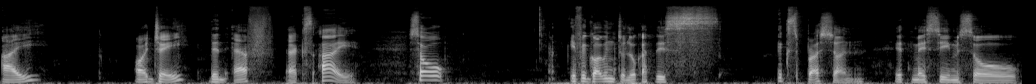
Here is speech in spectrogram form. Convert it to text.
i, or j, then f, x, i. So if we're going to look at this expression, it may seem so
